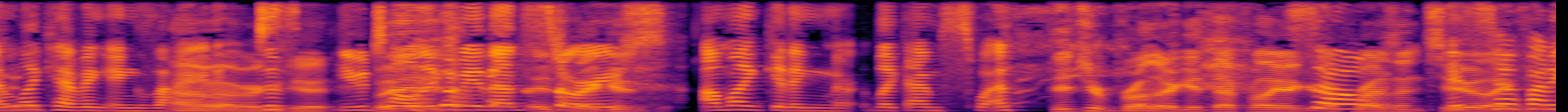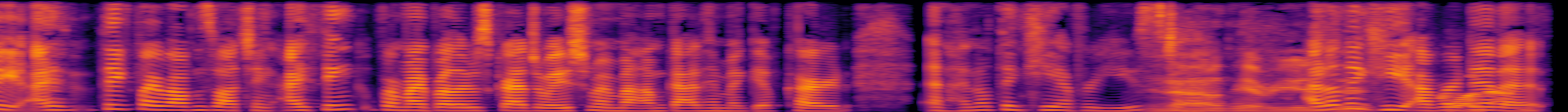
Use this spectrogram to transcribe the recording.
I'm Yeah. like having anxiety. know if I could Just you telling me that story. I'm like getting ner- like I'm sweating. Did your brother get that for like a So, present too? It's so funny. I think my mom's watching. I think for my brother's graduation, my mom got him a gift card, and I don't think he ever used No, it. I don't think I ever used I don't it. think he ever did it.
